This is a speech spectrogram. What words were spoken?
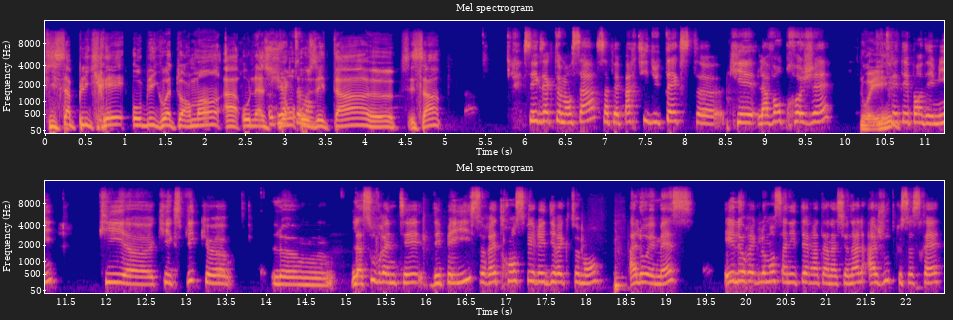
qui s'appliquerait obligatoirement à, aux nations, Exactement. aux États, euh, c'est ça? C'est exactement ça. Ça fait partie du texte euh, qui est l'avant-projet du traité pandémie qui, euh, qui explique que le, la souveraineté des pays serait transférée directement à l'OMS et le règlement sanitaire international ajoute que ce serait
